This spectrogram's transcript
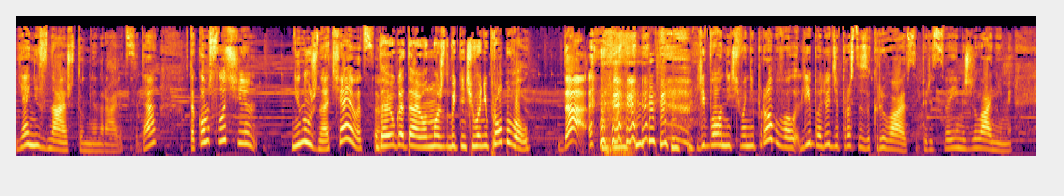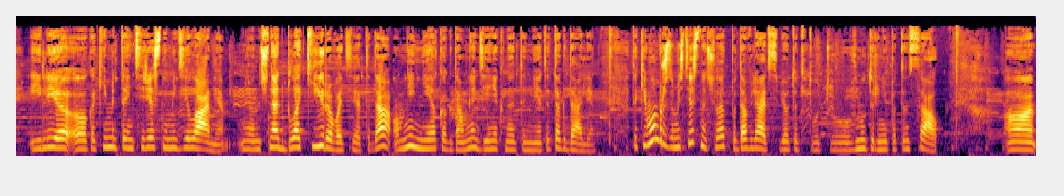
Я не знаю, что мне нравится. Да? В таком случае не нужно отчаиваться. Дай угадаю, он, может быть, ничего не пробовал? Да. Либо он ничего не пробовал, либо люди просто закрываются перед своими желаниями или э, какими-то интересными делами, э, начинают блокировать это, да, а мне некогда, у меня денег на это нет и так далее. Таким образом, естественно, человек подавляет себе вот этот вот э, внутренний потенциал. А,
